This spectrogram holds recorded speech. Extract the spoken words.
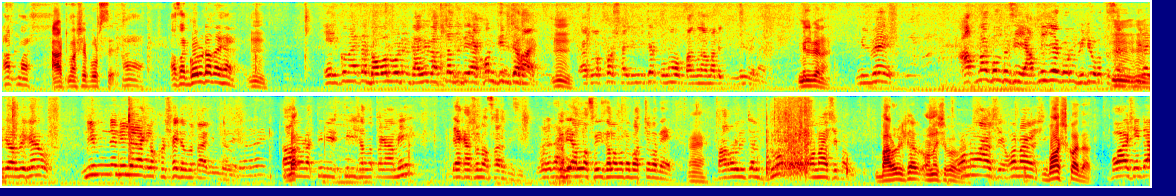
আট মাস। আট মাসে পড়ছে। হ্যাঁ। আচ্ছা গরুটা দেখেন। হুম। এরকম একটা ডবল বডির গাভী বাচ্চা যদি এখন কিনতে হয় এক লক্ষ ষাটের নিচে কোনো বাংলা মাটি মিলবে না। মিলবে না। মিলবে? আপনার বলতেছি আপনি যে গরু ভিডিও করতেছেন হবে কেউ? নিম্নে নিলে এক লক্ষ ষাট হাজার টাকা কিনতে হবে। তাহলে ওরা তিরিশ তিরিশ হাজার টাকা আমি দেখাশোনা ছাড়ে দিছি। যদি আল্লাহ সহি সালামতে বাচ্চাটা দেয় হ্যাঁ। বারো লিটার দুধ অনায়াসে পাবে। বারো লিটার অনায়াসে পাবে? অনায়াসে অনায়াসে। বয়স কয় দাঁত? বয়স এটা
